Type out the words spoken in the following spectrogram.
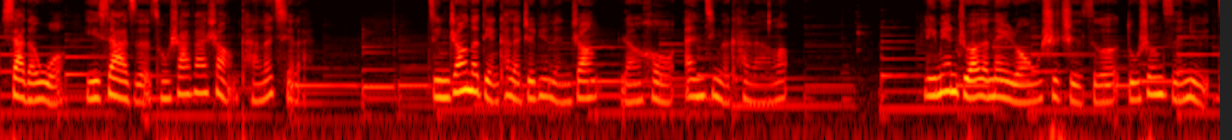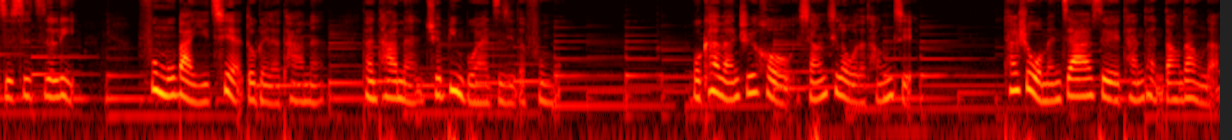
吓得我一下子从沙发上弹了起来。紧张地点开了这篇文章，然后安静地看完了。里面主要的内容是指责独生子女自私自利，父母把一切都给了他们，但他们却并不爱自己的父母。我看完之后想起了我的堂姐，她是我们家最坦坦荡荡的，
